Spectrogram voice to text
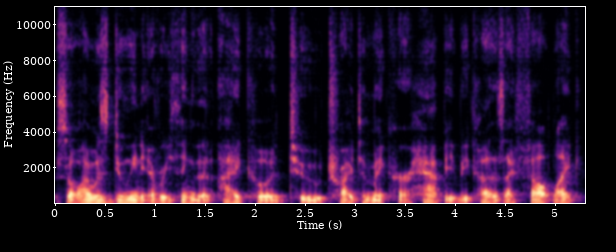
so I was doing everything that I could to try to make her happy because I felt like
